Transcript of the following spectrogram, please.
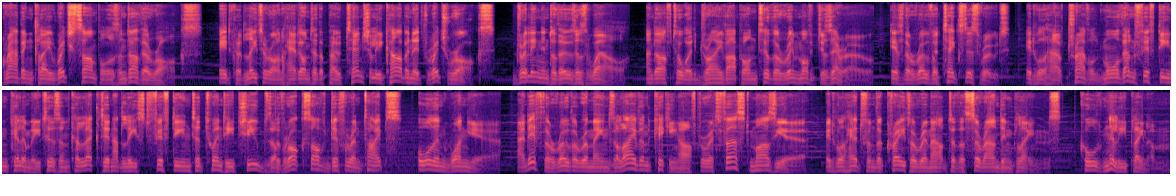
grabbing clay-rich samples and other rocks. It could later on head onto the potentially carbonate-rich rocks, drilling into those as well, and afterward drive up onto the rim of Jezero. If the rover takes this route, it will have traveled more than 15 kilometers and collected at least 15 to 20 tubes of rocks of different types, all in one year. And if the rover remains alive and kicking after its first Mars year, it will head from the crater rim out to the surrounding plains, called Nili Planum.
